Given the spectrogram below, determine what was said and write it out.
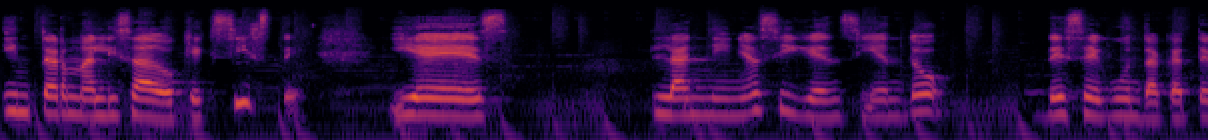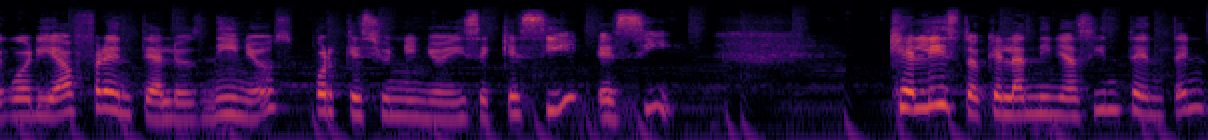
internalizado que existe. Y es, las niñas siguen siendo de segunda categoría frente a los niños, porque si un niño dice que sí, es sí. Que listo, que las niñas intenten,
